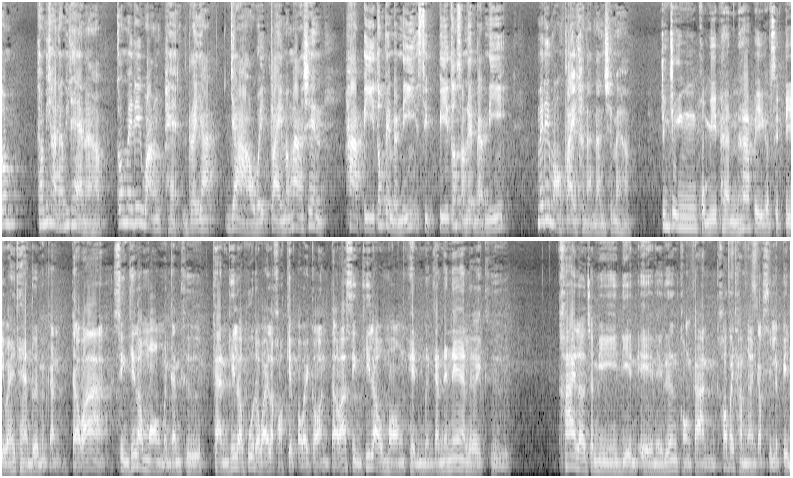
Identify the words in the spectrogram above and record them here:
ก็ทั้งพี่คัดทั้งพี่แทนนะครับ ก็ไม่ได้วางแผนระยะยาวไว้ไกลมากๆ เช่น5ปีต้องเป็นแบบนี้10ปีต้องสำเร็จแบบนี้ ไม่ได้มองไกลขนาดนั้นใช่ไหมครับ จริง ๆ ผมมีแผน5 ปีกับ 10 ปีไว้ให้แทนด้วยเหมือนกัน แต่ว่าสิ่งที่เรามองเหมือนกันคือแผนที่เราพูดเอาไว้เราขอเก็บเอาไว้ก่อน แต่ว่าสิ่งที่เรามองเห็นเหมือนกันแน่ ๆ เลยคือ ค่ายเราจะมี DNA ในเรื่องของการเข้าไปทำงานกับศิลปิน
